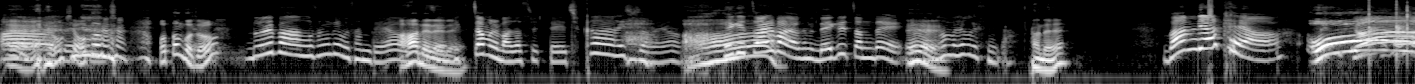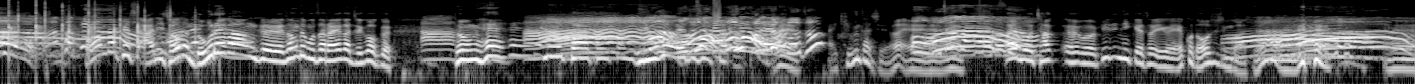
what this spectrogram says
아, 예, 혹시 네. 어떤, 어떤 거죠? 노래방 상대모사인데요. 아, 네네네. 이제 100점을 맞았을 때 축하해 주잖아요. 아. 되게 짧아요. 근데 네 글자인데 예. 한번 해 보겠습니다. 아, 네. 완벽해요. 오! 완벽했어. 아니, 저는 노래방 그 성대모사라 해가지고, 그, 아, 동해, 아. 이거 해주셨죠? 뭐예요? 네. 뭐죠? 아니, 기분 탓이에요. 예. 맞아. 아니, 뭐, 작, 예, 뭐, 피디님께서 이거 에코 넣어주신 것 같아요.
